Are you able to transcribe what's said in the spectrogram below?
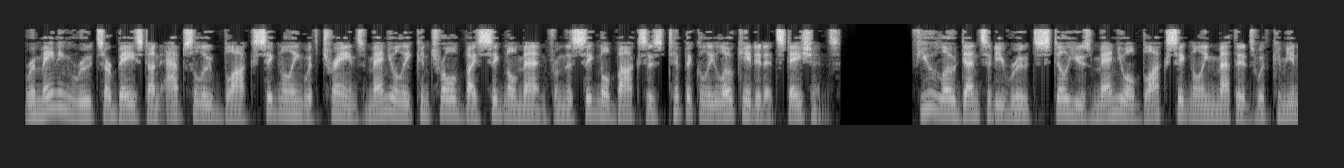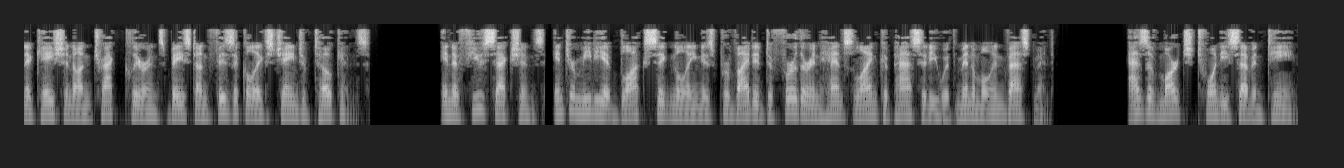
Remaining routes are based on absolute block signaling with trains manually controlled by signal men from the signal boxes typically located at stations. Few low-density routes still use manual block signaling methods with communication on track clearance based on physical exchange of tokens. In a few sections, intermediate block signaling is provided to further enhance line capacity with minimal investment. As of March 2017,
